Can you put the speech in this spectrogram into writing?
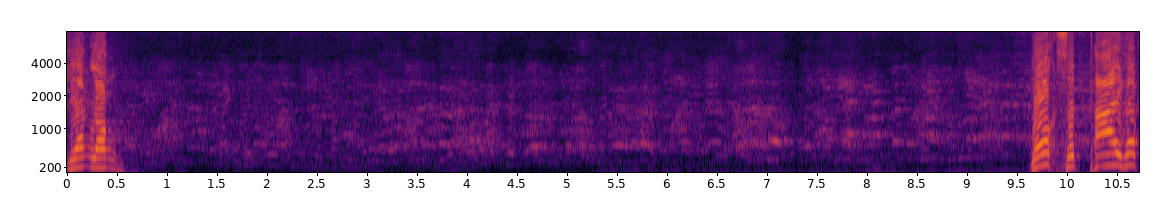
เลี้ยงลง ยกสุดท้ายครับ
